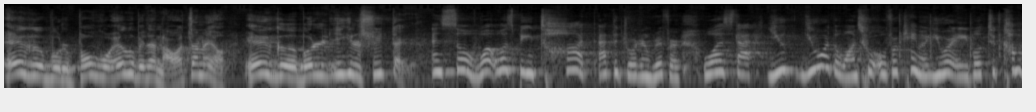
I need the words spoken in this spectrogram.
애굽을 보고 애굽에다 나왔잖아요. 애굽을 이길 수 있다. And so, what was being taught at the Jordan River was that you, you are the ones who overcame it. You were able to come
